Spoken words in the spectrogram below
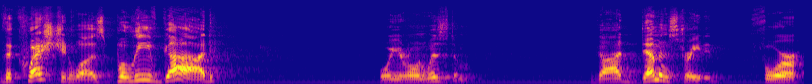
The question was believe God or your own wisdom. God demonstrated for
